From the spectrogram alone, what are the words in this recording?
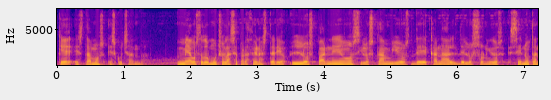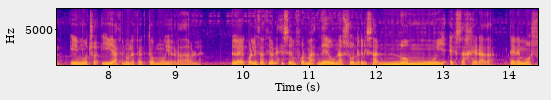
que estamos escuchando. Me ha gustado mucho la separación estéreo. Los paneos y los cambios de canal de los sonidos se notan y mucho y hacen un efecto muy agradable. La ecualización es en forma de una sonrisa no muy exagerada. Tenemos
